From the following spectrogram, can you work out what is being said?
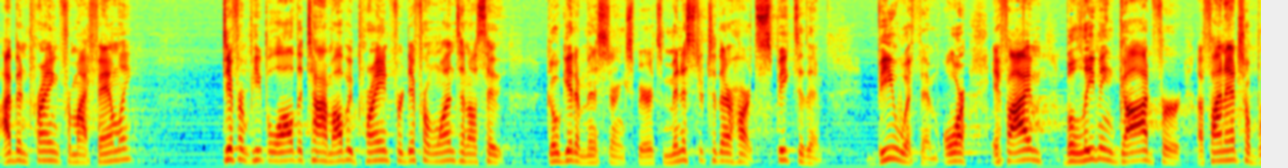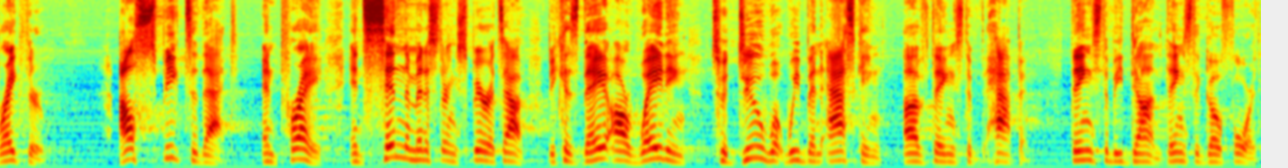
I've been praying for my family, different people all the time. I'll be praying for different ones and I'll say, go get them, ministering spirits, minister to their hearts, speak to them, be with them. Or if I'm believing God for a financial breakthrough, I'll speak to that and pray and send the ministering spirits out because they are waiting to do what we've been asking of things to happen things to be done, things to go forth.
